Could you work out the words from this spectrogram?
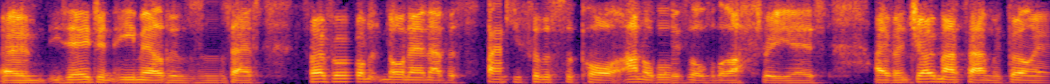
Um, his agent emailed us and said, "For everyone at No Nay Never, thank you for the support and this over the last three years. I've enjoyed my time with Burnley."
